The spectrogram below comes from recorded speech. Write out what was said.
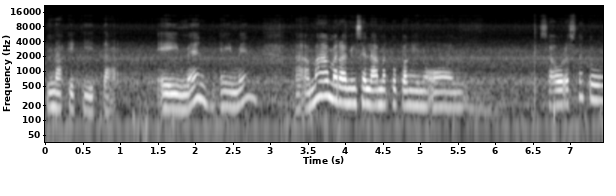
nakikita. Amen. Amen. Uh, Ama, maraming salamat po Panginoon sa oras na to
